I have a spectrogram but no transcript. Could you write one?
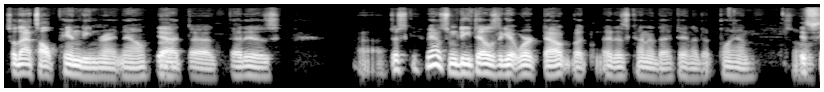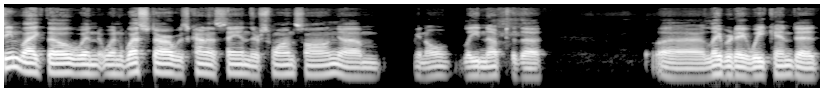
so that's all pending right now. Yeah. But uh, that is uh, just we have some details to get worked out, but that is kind of the tentative plan. So It seemed like though when when West Star was kind of saying their swan song, um, you know, leading up to the uh, Labor Day weekend, that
